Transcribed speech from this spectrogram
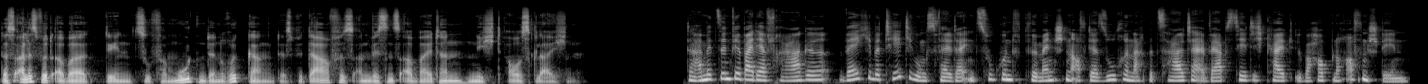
Das alles wird aber den zu vermutenden Rückgang des Bedarfes an Wissensarbeitern nicht ausgleichen. Damit sind wir bei der Frage, welche Betätigungsfelder in Zukunft für Menschen auf der Suche nach bezahlter Erwerbstätigkeit überhaupt noch offen stehen.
